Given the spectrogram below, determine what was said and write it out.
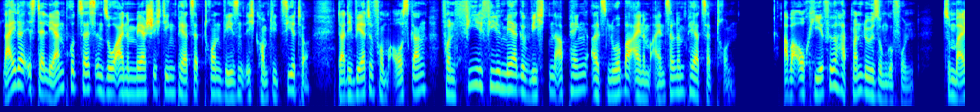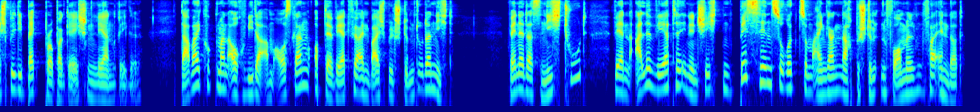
Leider ist der Lernprozess in so einem mehrschichtigen Perzeptron wesentlich komplizierter, da die Werte vom Ausgang von viel, viel mehr Gewichten abhängen als nur bei einem einzelnen Perzeptron. Aber auch hierfür hat man Lösungen gefunden, zum Beispiel die Backpropagation-Lernregel. Dabei guckt man auch wieder am Ausgang, ob der Wert für ein Beispiel stimmt oder nicht. Wenn er das nicht tut, werden alle Werte in den Schichten bis hin zurück zum Eingang nach bestimmten Formeln verändert,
